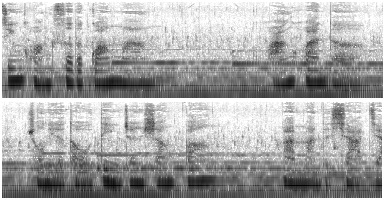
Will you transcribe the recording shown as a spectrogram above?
金黄色的光芒缓缓的从你的头顶正上方慢慢的下降，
